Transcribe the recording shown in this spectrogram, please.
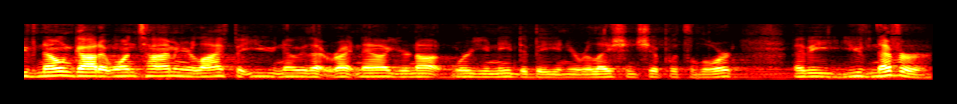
you've known God at one time in your life, but you know that right now you're not where you need to be in your relationship with the Lord. Maybe you've never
